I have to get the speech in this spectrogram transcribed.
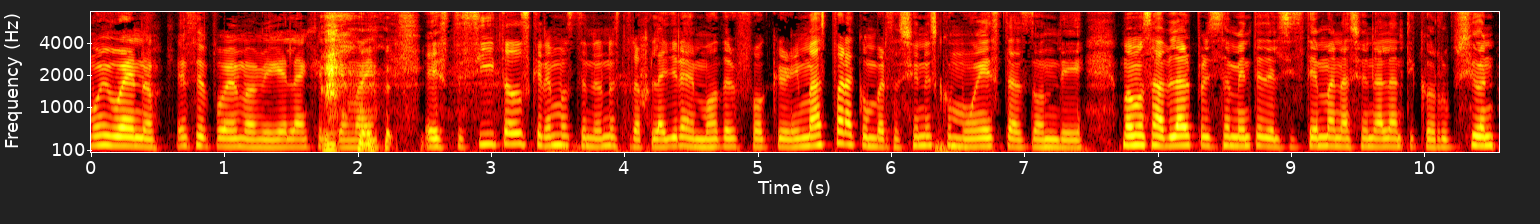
Muy bueno ese poema, Miguel Ángel Quemain. Este sí, todos queremos tener nuestra playera de Motherfucker y más para conversaciones como estas, donde vamos a hablar precisamente del Sistema Nacional Anticorrupción.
